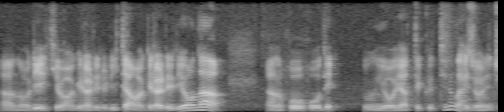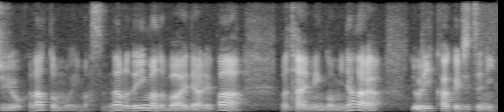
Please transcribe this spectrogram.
あの利益を上げられるリターンを上げられるようなあの方法で運用をやっていくっていうのが非常に重要かなと思います。なので今の場合であれば、ま、タイミングを見ながらより確実に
